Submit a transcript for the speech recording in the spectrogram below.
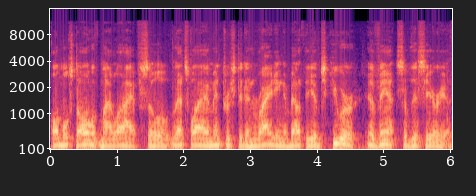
almost all of my life. So that's why I'm interested in writing about the obscure events of this area.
